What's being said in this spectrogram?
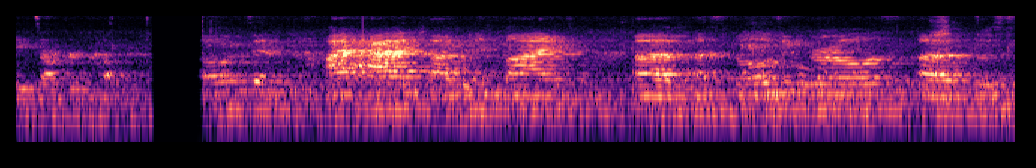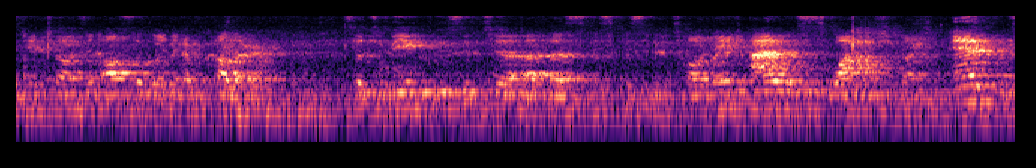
a darker color. And I had um, in mind um, us and Girls, uh, those skin tones, and also women of color. So to be inclusive to a, a, specific tone range, I was swatching on every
